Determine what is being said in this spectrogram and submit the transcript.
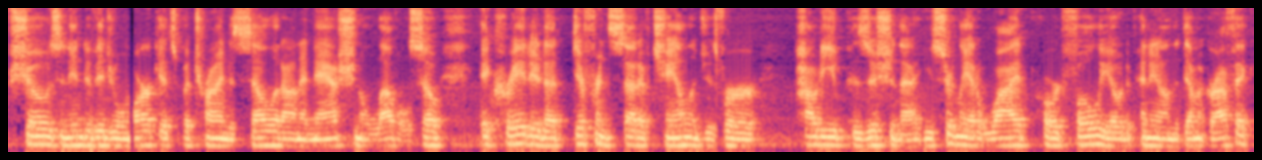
shows in individual markets, but trying to sell it on a national level. So it created a different set of challenges for how do you position that. You certainly had a wide portfolio depending on the demographic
